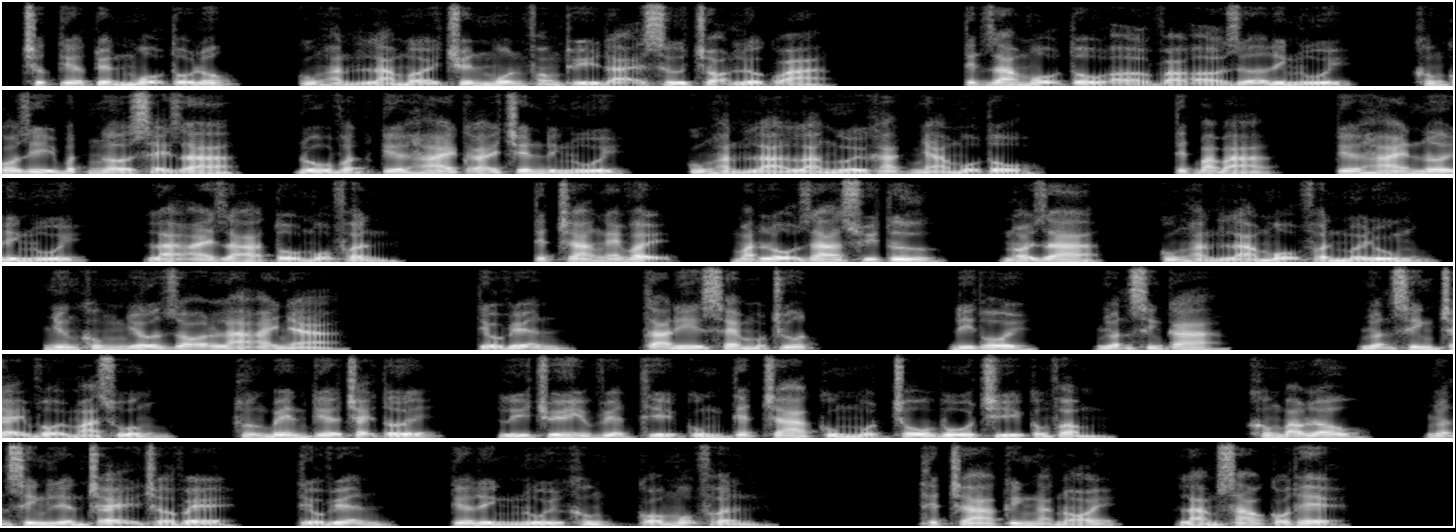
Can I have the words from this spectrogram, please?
trước kia tuyển mộ tổ lúc, cũng hẳn là mời chuyên môn phong thủy đại sư chọn lựa qua. Tiết ra mộ tổ ở và ở giữa đỉnh núi, không có gì bất ngờ xảy ra, đồ vật kia hai cái trên đỉnh núi, cũng hẳn là là người khác nhà mộ tổ. Tiết ba bá, kia hai nơi đỉnh núi là ai ra tổ mộ phần? Tiết trang nghe vậy, mắt lộ ra suy tư, nói ra, cũng hẳn là mộ phần mới đúng, nhưng không nhớ rõ là ai nhà. Tiểu viễn, ta đi xem một chút. Đi thôi, nhuận sinh ca. Nhuận sinh chạy vội mà xuống, hướng bên kia chạy tới, lý truy viễn thì cùng tiết cha cùng một chỗ bố trí cống phẩm. Không bao lâu, nhuận sinh liền chạy trở về, tiểu viễn, kia đỉnh núi không có mộ phần. Thiết cha kinh ngạc nói, làm sao có thể?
